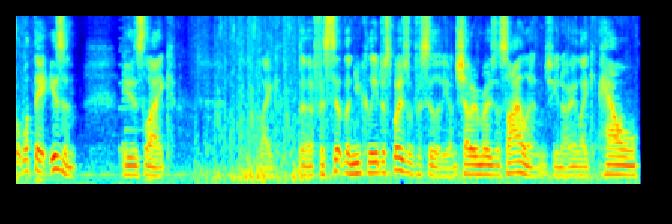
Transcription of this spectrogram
But what there isn't is like like the faci- the nuclear disposal facility on Shadow Moses Island. You know, like how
